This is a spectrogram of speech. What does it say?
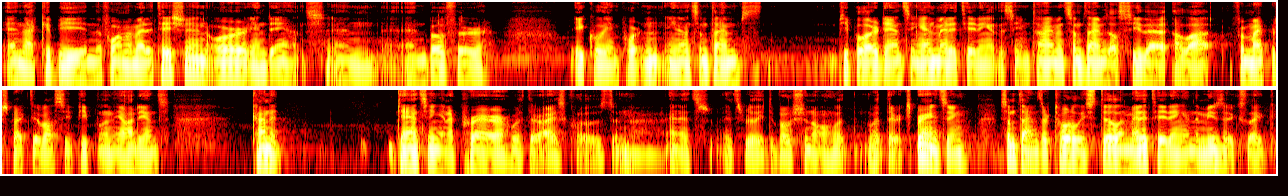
and that could be in the form of meditation or in dance. And and both are equally important. You know and sometimes people are dancing and meditating at the same time. And sometimes I'll see that a lot from my perspective. I'll see people in the audience kind of dancing in a prayer with their eyes closed and, and it's it's really devotional what, what they're experiencing. Sometimes they're totally still and meditating and the music's like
